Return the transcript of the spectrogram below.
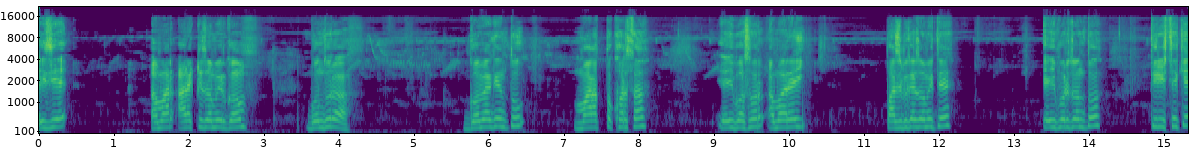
এই যে আমার আরেকটি জমির গম। বন্ধুরা, গমে কিন্তু মারাত্মক খরচা। এই বছর আমার এই পাঁচ বিঘা জমিতে এই পর্যন্ত তিরিশ থেকে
